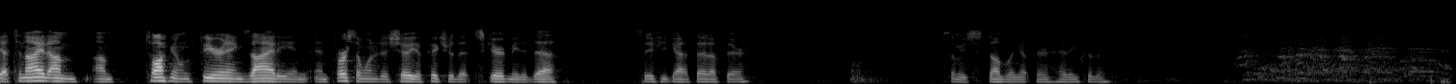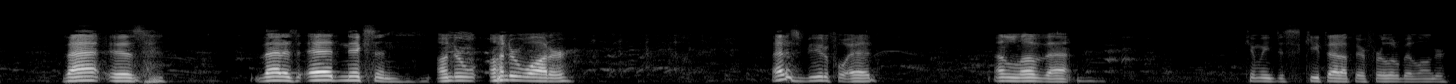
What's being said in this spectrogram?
yeah, tonight I'm I'm talking on fear and anxiety, and, and first I wanted to show you a picture that scared me to death. See if you got that up there. Somebody's stumbling up there, heading for the. That is that is Ed Nixon under underwater. That is beautiful, Ed. I love that. Can we just keep that up there for a little bit longer?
